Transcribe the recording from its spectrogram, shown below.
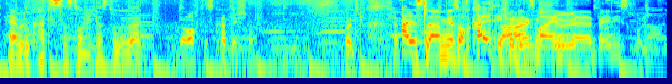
ja, aber du cuttest das doch nicht, hast du gesagt. Doch, das cutte ich schon. Gut. Alles klar, mir ist auch kalt. Ich würde jetzt meinen Dankeschön. äh, Baileys Colada.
